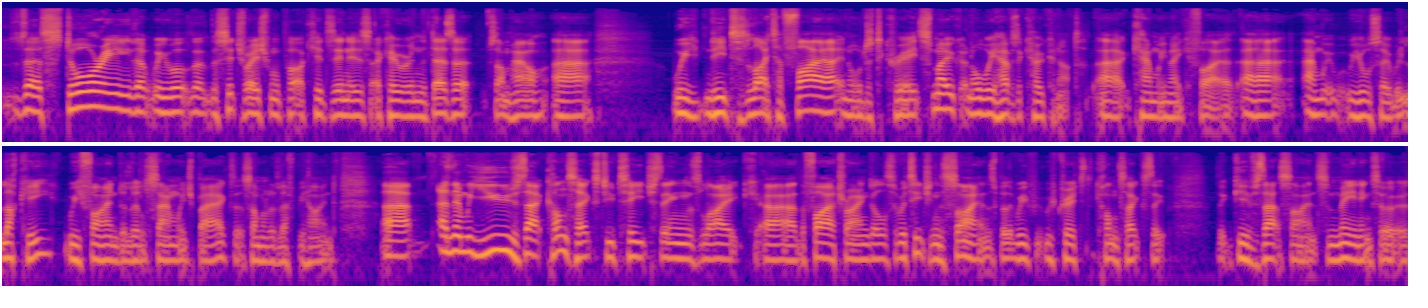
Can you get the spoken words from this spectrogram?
the story that we will, the, the situation we'll put our kids in is okay, we're in the desert somehow. We need to light a fire in order to create smoke, and all we have is a coconut. Uh, can we make a fire? Uh, and we, we also were lucky. We find a little sandwich bag that someone had left behind, uh, and then we use that context to teach things like uh, the fire triangle. So we're teaching the science, but we've we've created the context that that gives that science some meaning. So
